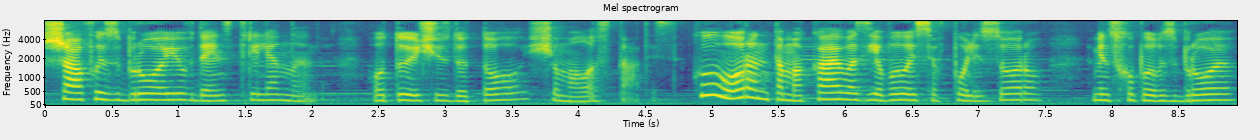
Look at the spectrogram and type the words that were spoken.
шафи зброєю в день стрілянини, готуючись до того, що мало статись. Коли Лорен та Макайла з'явилися в полі зору, він схопив зброю,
